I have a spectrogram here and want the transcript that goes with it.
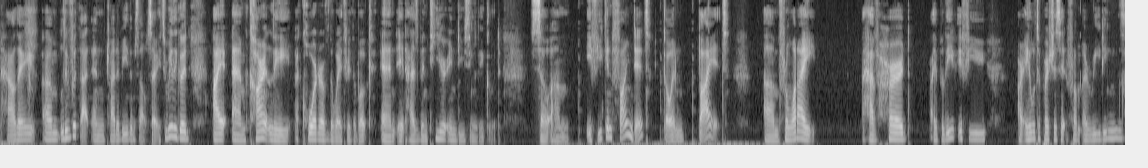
how they, um, live with that and try to be themselves. So it's really good. I am currently a quarter of the way through the book and it has been tear inducingly good. So, um, if you can find it, go and buy it. Um, from what I have heard, I believe if you are able to purchase it from a readings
